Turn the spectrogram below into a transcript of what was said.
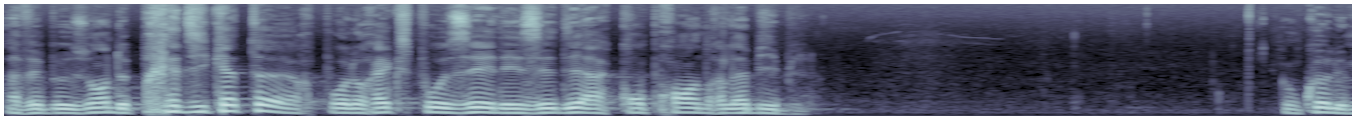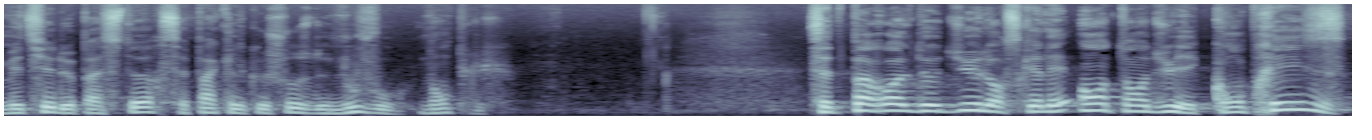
avait besoin de prédicateurs pour leur exposer et les aider à comprendre la Bible. Donc quoi, le métier de pasteur, ce n'est pas quelque chose de nouveau non plus. Cette parole de Dieu, lorsqu'elle est entendue et comprise,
